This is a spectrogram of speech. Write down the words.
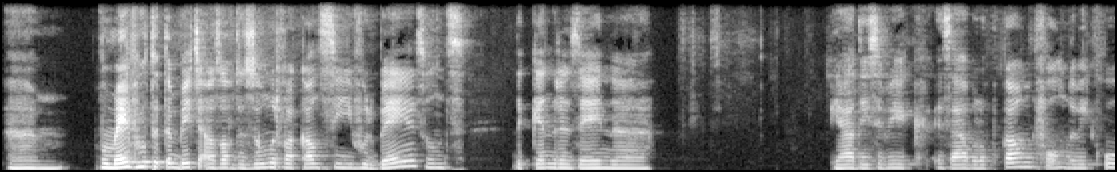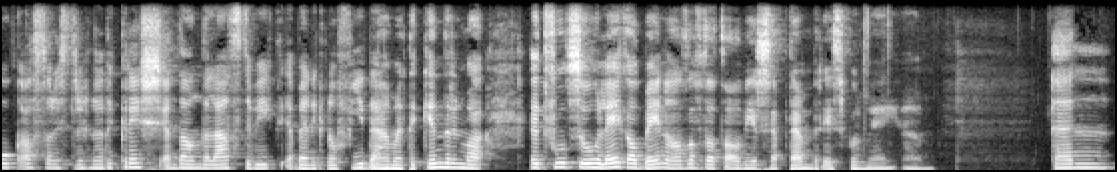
Um, voor mij voelt het een beetje alsof de zomervakantie voorbij is, want de kinderen zijn. Uh, ja, deze week is Abel op kamp, volgende week ook. Astor is terug naar de crash en dan de laatste week ben ik nog vier dagen met de kinderen. Maar het voelt zo gelijk al bijna alsof dat alweer september is voor mij. Ehm. en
